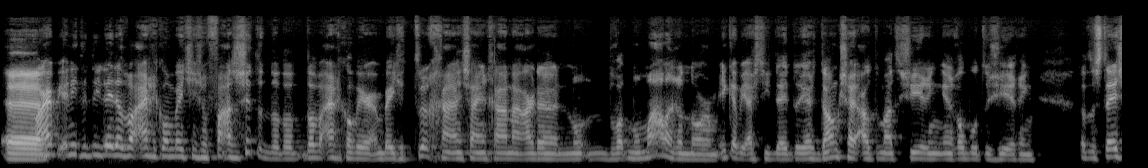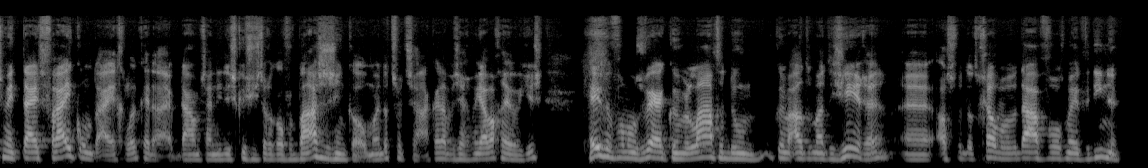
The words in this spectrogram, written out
Uh, maar heb je niet het idee dat we eigenlijk al een beetje in zo'n fase zitten? Dat, dat, we eigenlijk alweer een beetje terug gaan zijn gaan naar de wat normalere norm? Ik heb juist het idee dat juist dankzij automatisering en robotisering dat er steeds meer tijd vrijkomt eigenlijk. En daarom zijn die discussies er ook over basisinkomen en dat soort zaken. Dat we zeggen van ja, wacht eventjes. Heel veel van ons werk kunnen we laten doen, kunnen we automatiseren. Uh, als we dat geld wat we daar vervolgens mee verdienen,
